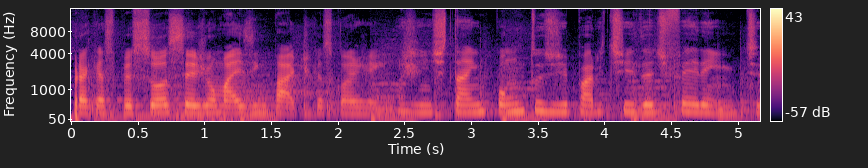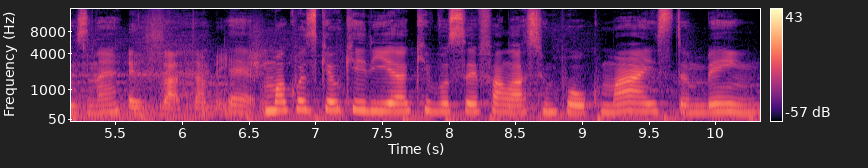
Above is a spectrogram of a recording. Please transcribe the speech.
para que as pessoas sejam mais empáticas com a gente. A gente está em pontos de partida diferentes, né? Exatamente. É, uma coisa que eu queria que você falasse um pouco mais também,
